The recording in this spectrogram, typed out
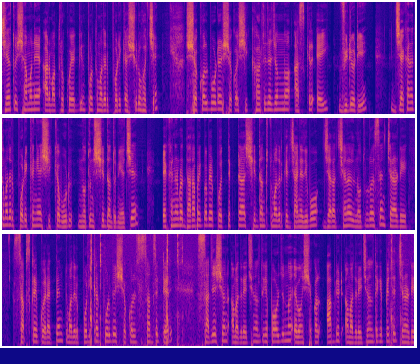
যেহেতু সামনে আর মাত্র কয়েকদিন পর তোমাদের পরীক্ষা শুরু হচ্ছে, সকল বোর্ডের সকল শিক্ষার্থীদের জন্য আজকের এই ভিডিওটি। যেখানে তোমাদের পরীক্ষা নিয়ে শিক্ষা বোর্ড নতুন সিদ্ধান্ত নিয়েছে এখানে আমরা ধারাবাহিকভাবে প্রত্যেকটা সিদ্ধান্ত তোমাদেরকে জানিয়ে দিব। যারা চ্যানেল নতুন রয়েছেন, চ্যানেলটি সাবস্ক্রাইব করে রাখবেন। তোমাদের পরীক্ষার পূর্বে সকল সাবজেক্টের সাজেশন আমাদের এই চ্যানেল থেকে পাওয়ার জন্য এবং সকল আপডেট আমাদের এই চ্যানেল থেকে পেতে চ্যানেলটি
